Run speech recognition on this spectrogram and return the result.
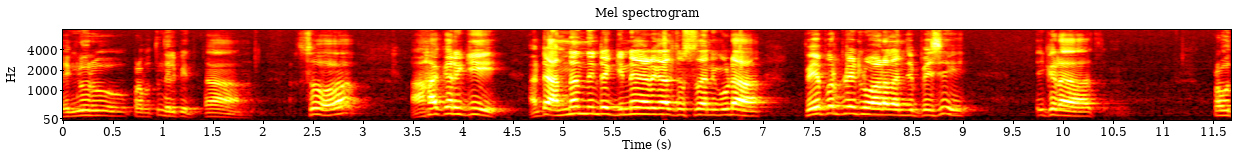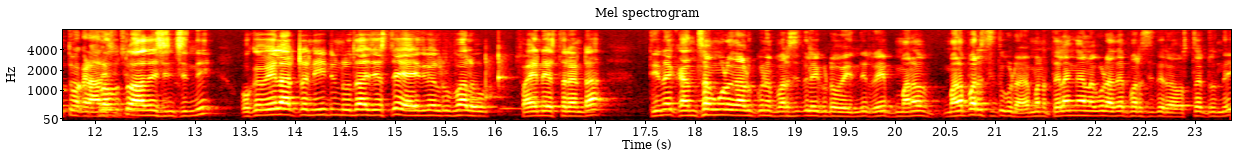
బెంగళూరు ప్రభుత్వం తెలిపింది. సో ఆఖరికి అంటే అన్నం తింటే గిన్నె కడగాల్సి వస్తుందని కూడా పేపర్ ప్లేట్లు వాడాలని చెప్పేసి ఇక్కడ ప్రభుత్వం అక్కడ. ప్రభుత్వం ఆదేశించింది. ఒకవేళ అట్లా నీటిని వృధా చేస్తే ఐదు వేల రూపాయలు ఫైన్ వేస్తారంట. తినే కంచం కూడా కడుక్కునే పరిస్థితి లేకుండా పోయింది. రేపు మన మన పరిస్థితి కూడా మన తెలంగాణలో కూడా అదే పరిస్థితి వస్తట్టుంది.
